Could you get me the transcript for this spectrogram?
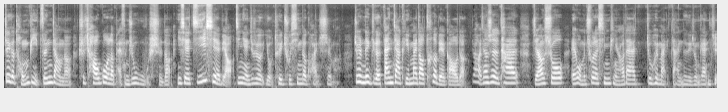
这个同比增长呢是超过了百分之五十的。一些机械表今年就是有推出新的款式嘛。就是那这个单价可以卖到特别高的，就好像是他只要说，哎，我们出了新品，然后大家就会买单的那种感觉。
